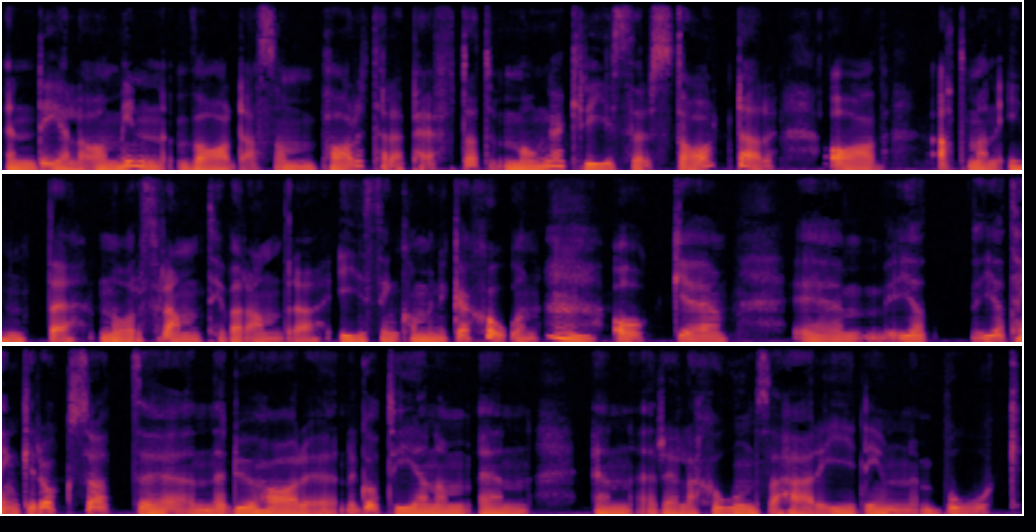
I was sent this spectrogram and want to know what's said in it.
en del av min vardag som parterapeut, att många kriser startar av att man inte når fram till varandra i sin kommunikation. Mm. Och eh, eh, jag, jag tänker också att eh, när du har eh, gått igenom en, en relation så här i din bok,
